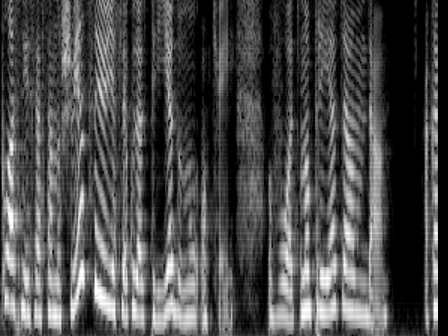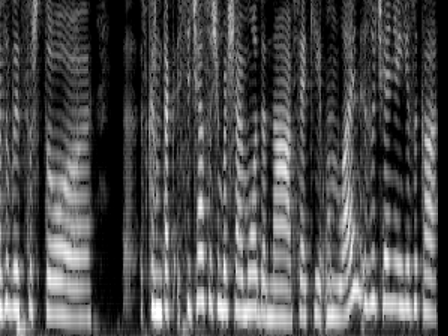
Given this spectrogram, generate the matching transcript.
Классно, если останусь в Швеции, если я куда-то перееду, ну, окей. Вот, но при этом, да, оказывается, что э, скажем так, сейчас очень большая мода на всякие онлайн изучения языка,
